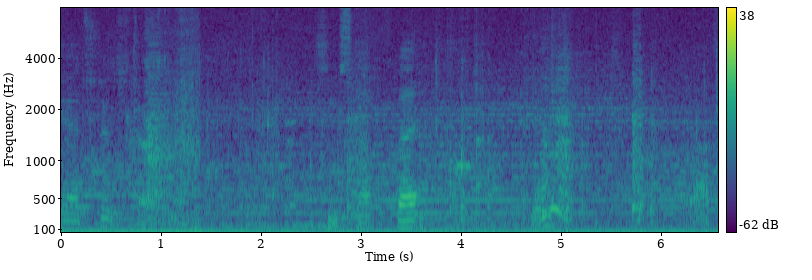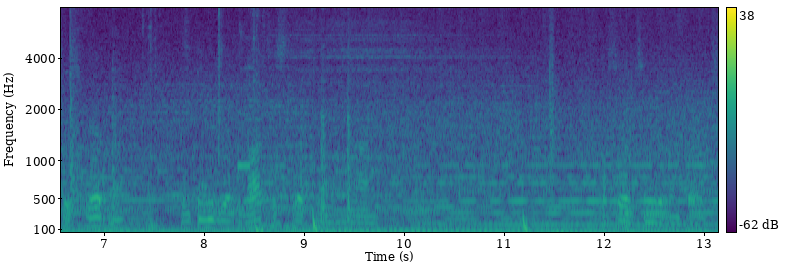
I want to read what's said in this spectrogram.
yeah, it should start some stuff, but yeah, lots of. Man. This game's got lots of stuff going on. Also, some different parts.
